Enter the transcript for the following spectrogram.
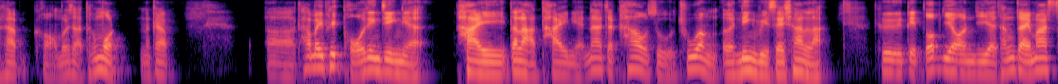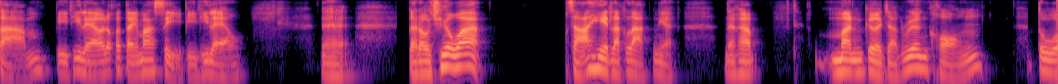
ะครับของบริษัททั้งหมดนะครับถ้าไม่พลิกโผจริงๆเนี่ยไทยตลาดไทยเนี่ยน่าจะเข้าสู่ช่วง e a r n i n g recession ละ คือติดลบ year on year ทั้งไตรมาส3ปีที่แล้ว แล้วก็ไตรมาส4ปีที่แล้วนะฮะแต่เราเชื่อว่าสาเหตุหลักๆเนี่ยนะครับ มันเกิดจากเรื่องของตัว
